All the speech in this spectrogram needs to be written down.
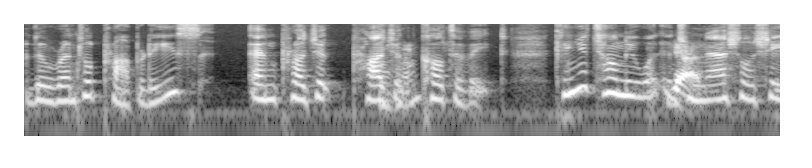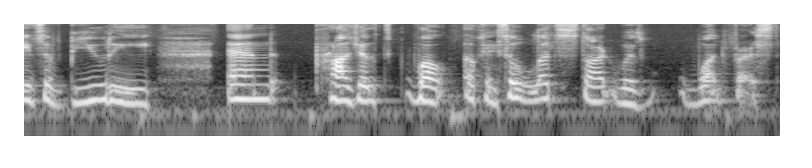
the rental properties, and Project Project Uh-huh. Cultivate. Can you tell me what Yes. International Shades of Beauty and Project? Well, okay, so let's start with what first.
